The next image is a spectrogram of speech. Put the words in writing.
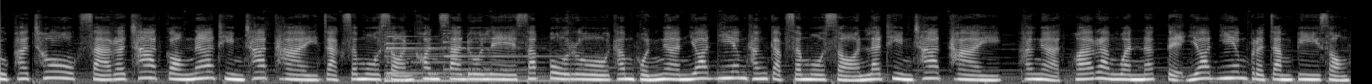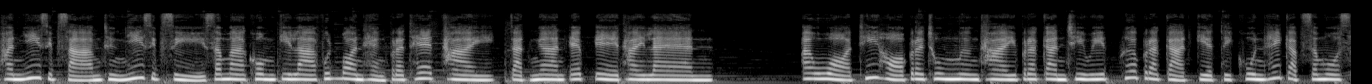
สุภโชค สารชาติกองหน้าทีมชาติไทย จากสโมสรคอนซาโดเลซัปโปโรทำผลงานยอดเยี่ยมทั้งกับสโมสรและทีมชาติไทยผงาดคว้ารางวัลนักเตะยอดเยี่ยมประจำปี 2023-24 สมาคมกีฬาฟุตบอลแห่งประเทศไทย จัดงาน FA Thailand Award ที่หอประชุมเมืองไทยประกันชีวิตเพื่อประกาศเกียรติคุณให้กับสโมส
